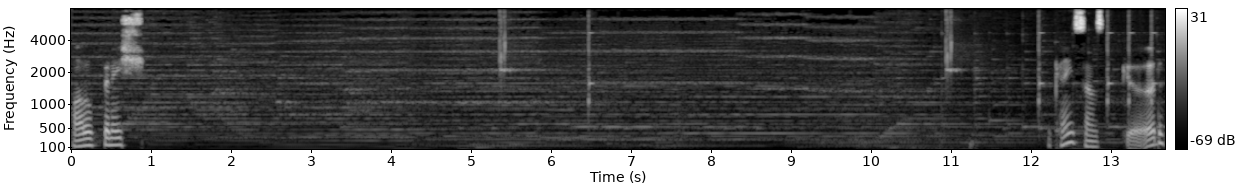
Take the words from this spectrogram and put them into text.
Auto finish. Okay, sounds good.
